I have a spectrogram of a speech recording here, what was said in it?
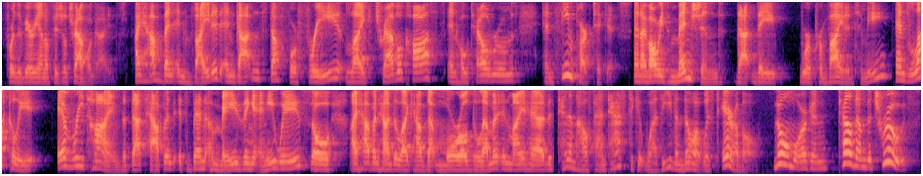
for the very unofficial travel guides. I have been invited and gotten stuff for free, like travel costs and hotel rooms and theme park tickets. And I've always mentioned that they were provided to me. And luckily, every time that that's happened, it's been amazing anyways. So I haven't had to like have that moral dilemma in my head. Tell them how fantastic it was, even though it was terrible. No, Morgan, tell them the truth.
